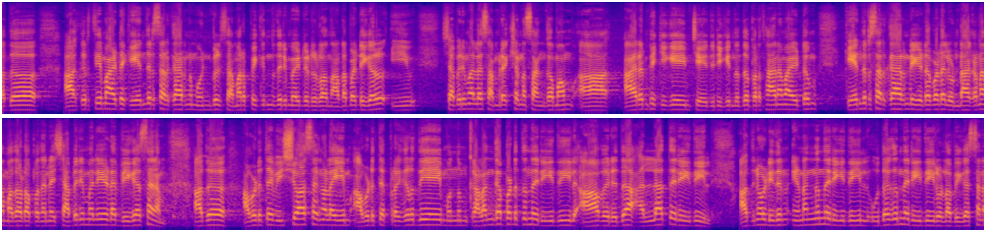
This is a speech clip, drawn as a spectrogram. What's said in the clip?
അത് കൃത്യമായിട്ട് കേന്ദ്ര സർക്കാരിന് മുൻപിൽ സമർപ്പിക്കുന്നതിന് വേണ്ടിയിട്ടുള്ള നടപടികൾ ഈ ശബരിമല സംരക്ഷണ സംഗമം ആരംഭിക്കുകയും ചെയ്തിരിക്കുന്നത്. പ്രധാനമായിട്ടും കേന്ദ്ര സർക്കാരിന്റെ ഇടപെടൽ ഉണ്ടാകണം. അതോടൊപ്പം തന്നെ ശബരിമലയുടെ വികസനം അത് അവിടുത്തെ വിശ്വാസങ്ങളെയും അവിടുത്തെ പ്രകൃതിയെയും ഒന്നും കളങ്കപ്പെടുത്തുന്ന രീതിയിൽ ആവരുത്. അല്ലാത്ത രീതിയിൽ അതിനോട് ഇത് ഇണങ്ങുന്ന രീതിയിൽ ഉതകുന്ന രീതിയിലുള്ള വികസന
